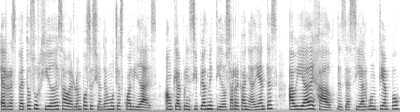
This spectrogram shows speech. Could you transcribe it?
El respeto surgido de saberlo en posesión de muchas cualidades, aunque al principio admitidos a regañadientes, había dejado, desde hacía algún tiempo,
